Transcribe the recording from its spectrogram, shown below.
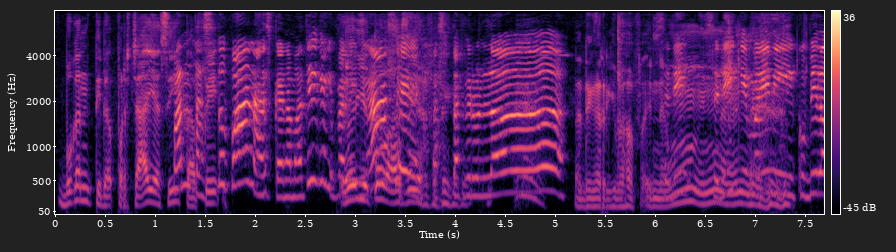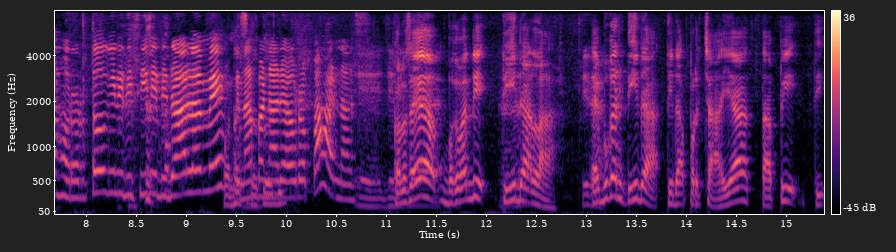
bukan tidak percaya sih, panas tapi tuh panas karena mati kayak Oh, iya, paling. AC astagfirullah nah, dengar gimana Bapak ini. sedih Hmm, ini, sedikit ini. mah ini ku bilang horor tuh gini di sini di dalam eh Panas kenapa ada aura panas Eh, jadi Kalau saya bagaimana di tidak lah. Tidak. Eh bukan tidak, tidak percaya tapi ti-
